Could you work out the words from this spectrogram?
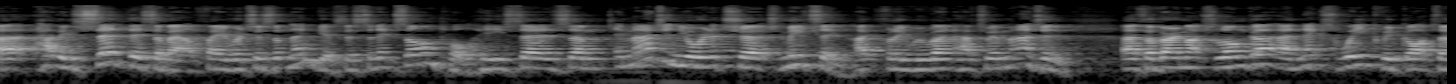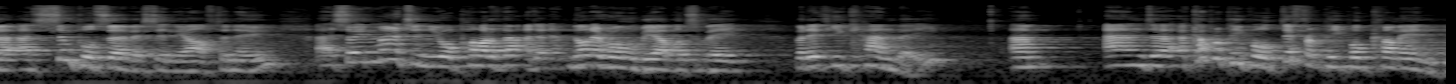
uh, having said this about favouritism, then gives us an example. He says, um, Imagine you're in a church meeting. Hopefully, we won't have to imagine uh, for very much longer. And next week, we've got a, a simple service in the afternoon. Uh, so imagine you're part of that. Know, not everyone will be able to be, but if you can be, um, and uh, a couple of people, different people, come in.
